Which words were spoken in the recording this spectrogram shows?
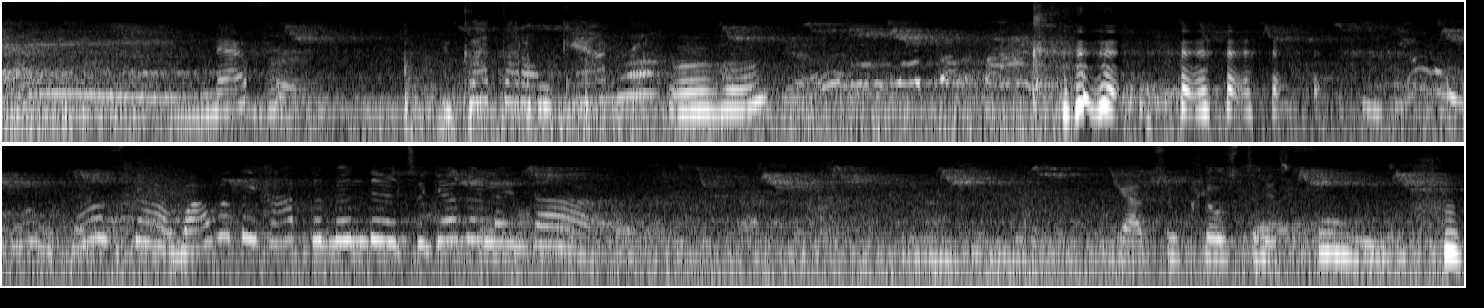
Hey, never. You got that on camera? Mm-hmm. Yo, what's that? Why would they have them in there together like that? Got too close to his food.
